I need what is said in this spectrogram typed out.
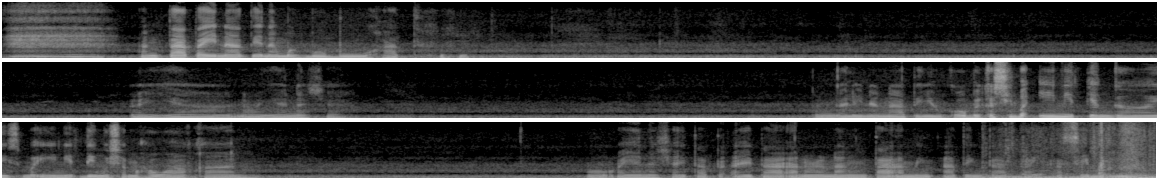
ang tatay natin ang magbubuhat. ayan. Oh, ayan na siya. Tanggalin na natin yung cover. Kasi mainit yan guys. Mainit. Di mo siya mahawakan. Oh, ayan na siya. Itata, ita, ano na ng taaming ating tatay. Kasi mainit.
